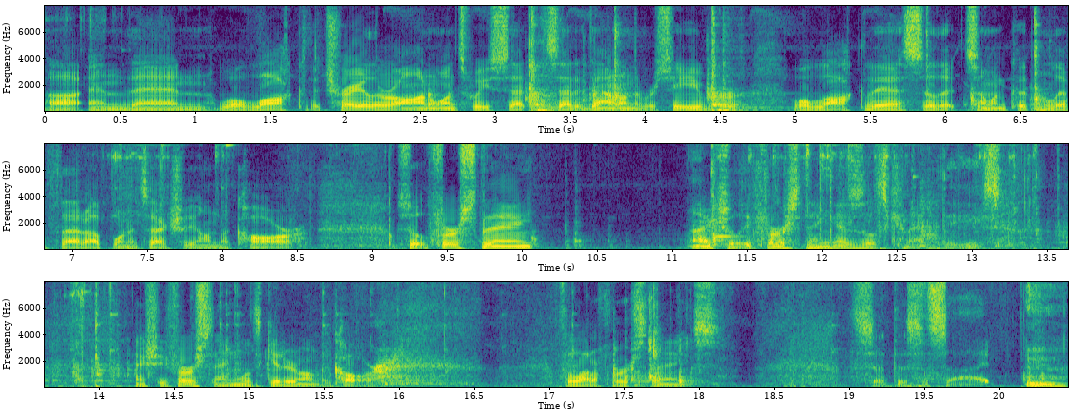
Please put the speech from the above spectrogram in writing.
Uh, and then we'll lock the trailer on once we set, set it down on the receiver. We'll lock this so that someone couldn't lift that up when it's actually on the car. So first thing, actually first thing is let's connect these. Actually first thing, let's get it on the car. It's a lot of first things. Set this aside.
